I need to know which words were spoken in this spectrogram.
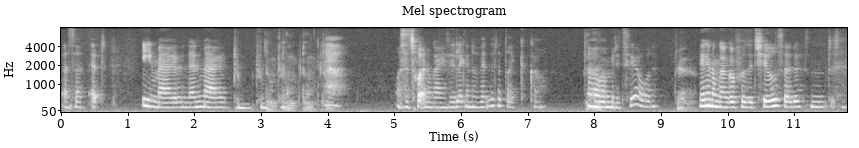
Altså, at en mærker det, den anden mærker det, dum, dum, Dum, dum. dum, dum. Og så tror jeg nogle gange, at det heller ikke er nødvendigt at drikke kakao. Og man bare meditere over det. Ja. Jeg kan nogle gange godt få det chills af det. Sådan, det er sådan,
